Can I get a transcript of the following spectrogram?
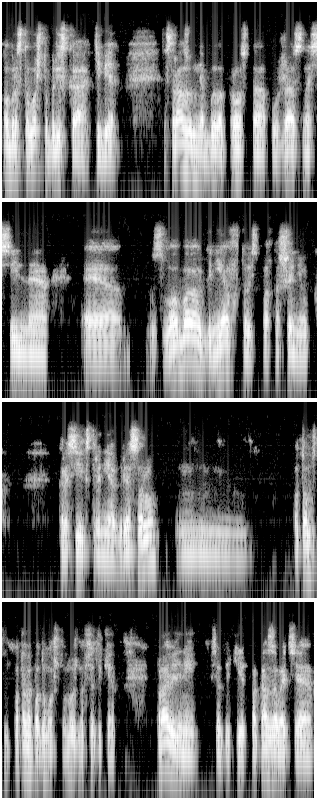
образ того, что близко тебе. Сразу у меня было просто ужасно сильная э, злоба, гнев, то есть по отношению к, к России, к стране-агрессору. Потом, потом я подумал, что нужно все-таки правильней все-таки показывать э,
